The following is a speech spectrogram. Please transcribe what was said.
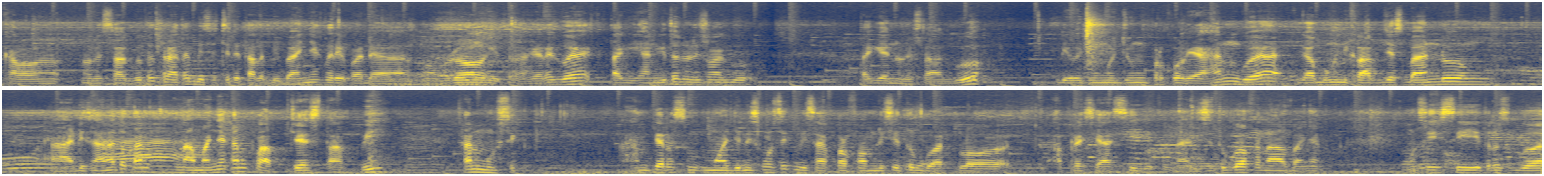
kalau nulis lagu tuh ternyata bisa cerita lebih banyak daripada ngobrol gitu. Akhirnya gue tagihan gitu nulis lagu, tagihan nulis lagu. Di ujung-ujung perkuliahan gue gabung di klub jazz Bandung. Nah di sana tuh kan namanya kan klub jazz tapi kan musik hampir semua jenis musik bisa perform di situ buat lo apresiasi gitu. Nah di situ gue kenal banyak musisi, terus gue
